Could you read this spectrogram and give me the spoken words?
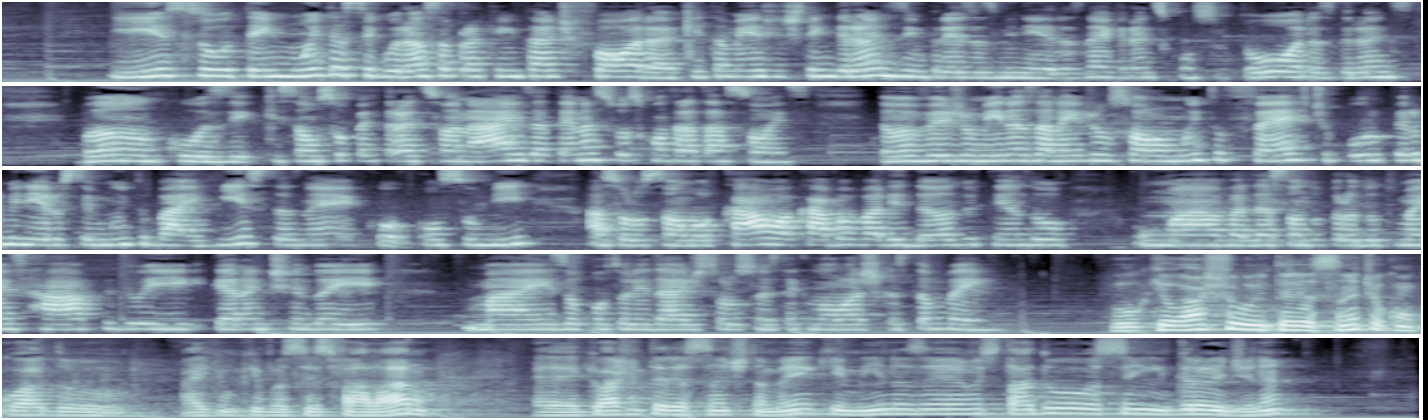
E isso tem muita segurança para quem está de fora. Aqui também a gente tem grandes empresas mineiras, né? Grandes construtoras, grandes bancos que são super tradicionais até nas suas contratações. Então eu vejo Minas, além de um solo muito fértil, por, pelo mineiro ser muito bairristas, né? Consumir a solução local, acaba validando e tendo uma validação do produto mais rápido e garantindo aí mais oportunidades de soluções tecnológicas também. O que eu acho interessante, eu concordo aí com o que vocês falaram, é que eu acho interessante também é que Minas é um estado assim grande, né?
